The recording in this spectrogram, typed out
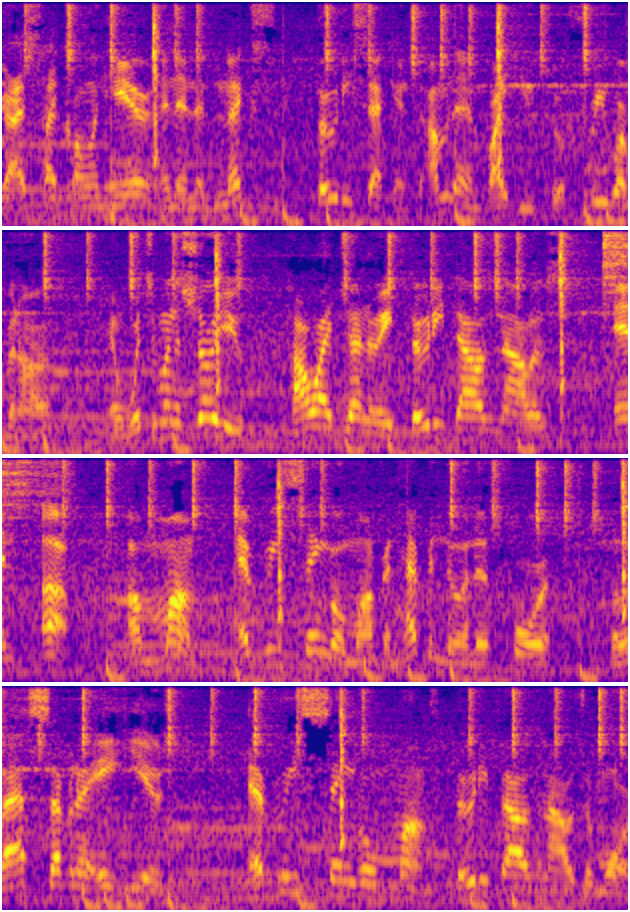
guys, Ty Cohen here, and in the next 30 seconds, I'm gonna invite you to a free webinar in which I'm gonna show you how I generate $30,000 and up a month, every single month, and have been doing this for the last seven or eight years. Every single month, $30,000 or more.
